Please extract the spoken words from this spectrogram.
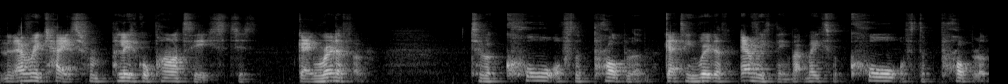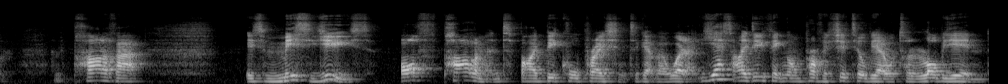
in every case, from political parties, just getting rid of them to the core of the problem, getting rid of everything that makes the core of the problem. Part of that is misuse of parliament by big corporations to get their word out. Yes, I do think non-profits should still be able to lobby in,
